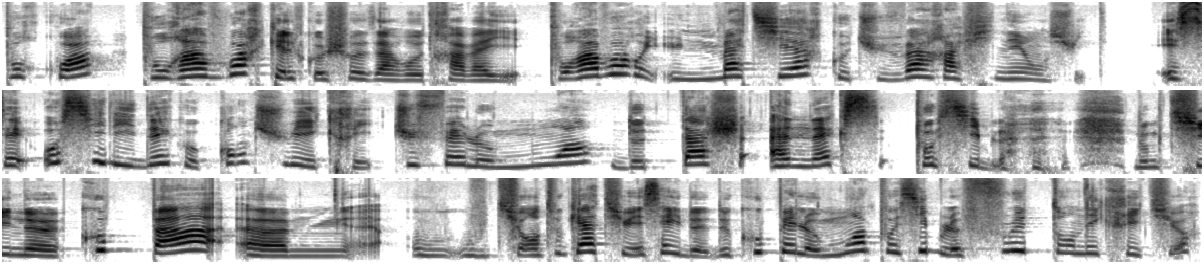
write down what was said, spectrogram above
Pourquoi? Pour avoir quelque chose à retravailler, pour avoir une matière que tu vas raffiner ensuite. Et c'est aussi l'idée que quand tu écris, tu fais le moins de tâches annexes possible. Donc tu ne coupes pas, euh, ou, en tout cas tu essayes de, couper le moins possible le flux de ton écriture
